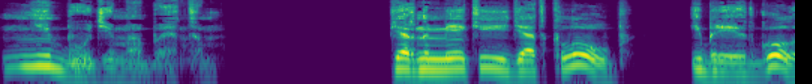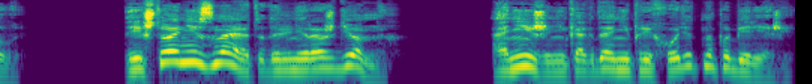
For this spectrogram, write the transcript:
Не будем об этом. Перномеки едят клоуб и бреют головы. Да и что они знают о дальнерожденных? Они же никогда не приходят на побережье.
